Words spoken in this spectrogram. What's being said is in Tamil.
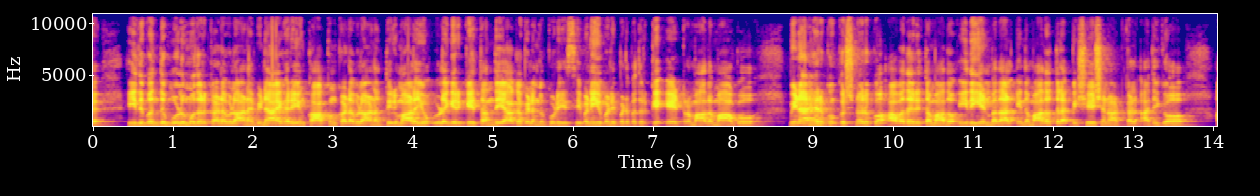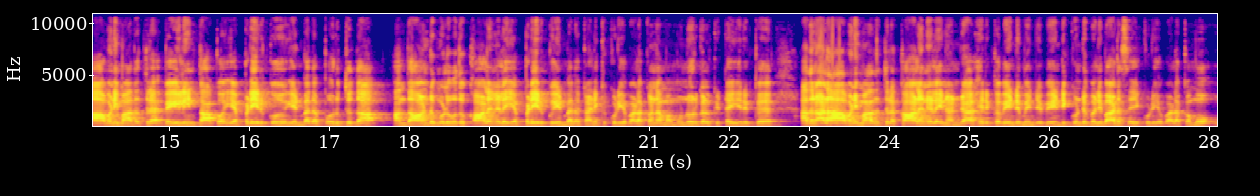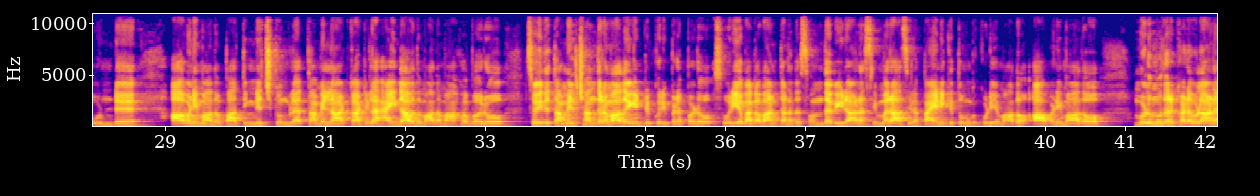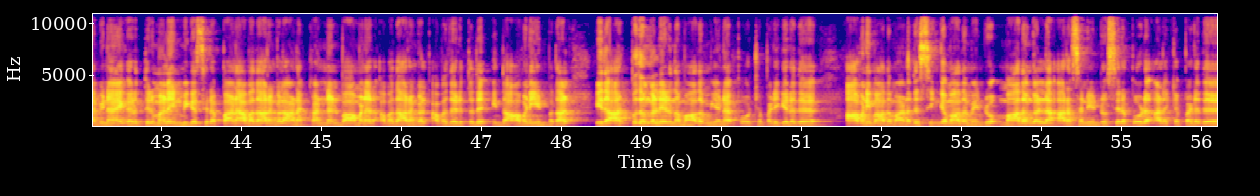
இது வந்து முழுமுதற் கடவுளான விநாயகரையும் காக்கும் கடவுளான திருமாலையும் உலகிற்கே தந்தையாக விளங்கக்கூடிய சிவனையும் வழிபடுவதற்கு ஏற்ற மாதமாகும் விநாயகருக்கும் கிருஷ்ணருக்கும் அவதரித்த மாதம் இது என்பதால் இந்த மாதத்தில் விசேஷ நாட்கள் அதிகம். ஆவணி மாதத்தில் வெயிலின் தாக்கம் எப்படி இருக்கும் என்பதை பொறுத்து தான் அந்த ஆண்டு முழுவதும் காலநிலை எப்படி இருக்கும் என்பதை கணிக்கக்கூடிய வழக்கம் நம்ம முன்னோர்கள் கிட்ட அதனால் ஆவணி மாதத்தில் காலநிலை நன்றாக இருக்க வேண்டும் என்று வேண்டிக்கொண்டு வழிபாடு செய்யக்கூடிய வழக்கமும் உண்டு. ஆவணி மாதம் பார்த்தீங்கன்னு வச்சுக்கோங்களேன் தமிழ் நாட்காட்டில் ஐந்தாவது மாதமாக வரும். ஸோ இது தமிழ் சந்திர மாதம் என்று குறிப்பிடப்படும். சூரிய பகவான் தனது சொந்த வீடான சிம்ம ராசியில் பயணிக்க துவங்கக்கூடிய மாதம் ஆவணி மாதம். முழுமுதற் கடவுளான விநாயகர் திருமலையின் மிக சிறப்பான அவதாரங்களான கண்ணன் வாமனர் அவதாரங்கள் அவதரித்தது இந்த ஆவணி என்பதால் இது அற்புதங்கள் நிறைந்த மாதம் என போற்றப்படுகிறது. ஆவணி மாதமானது சிங்க மாதம் என்றும் மாதங்களில் அரசன் என்றும் சிறப்போடு அழைக்கப்படுது.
